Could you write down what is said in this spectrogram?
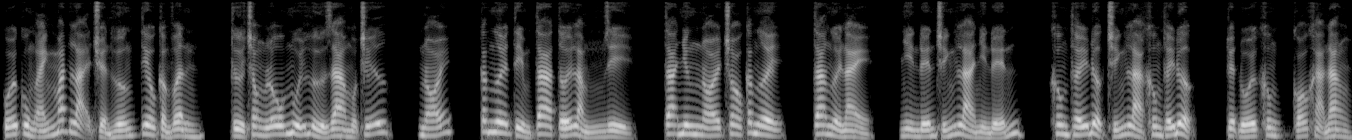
cuối cùng ánh mắt lại chuyển hướng tiêu cẩm vân, từ trong lỗ mũi hử ra một chữ, nói, các ngươi tìm ta tới làm gì, ta nhưng nói cho các ngươi, ta người này, nhìn đến chính là nhìn đến, không thấy được chính là không thấy được, tuyệt đối không có khả năng.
